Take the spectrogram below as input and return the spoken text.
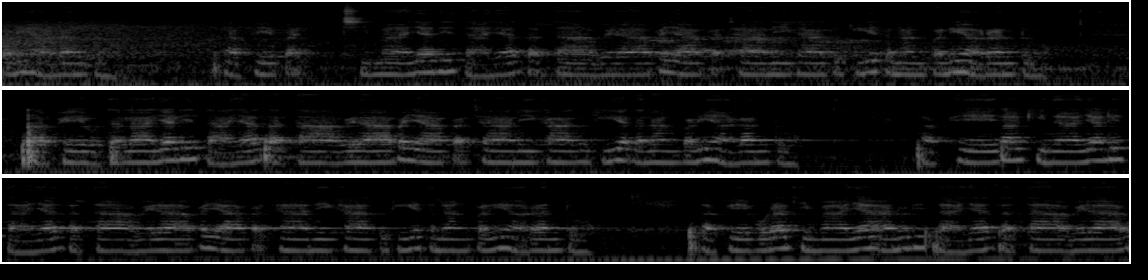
ปริหารันตุสัพเพปัจฉิมายาทิสายาตตา เวลาพยาปัชานีกาสุขีตนังปะนิหารันตุสัพเพอุตตรายาทิสายาตตา เวลาพยาปัชานีกาสุขีตนังปะนิหารันตุ สัพเพทักขินายาทิสายาตตาเวลาพยาปัจชานีกาสุขีตนังปะนิหารันตุสัพเพปุรัติมายาอนุทิสายาตตาเวลาพ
